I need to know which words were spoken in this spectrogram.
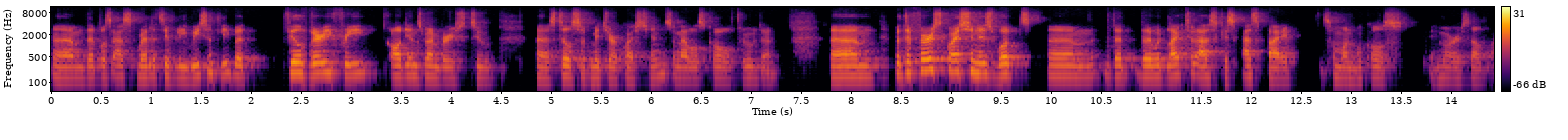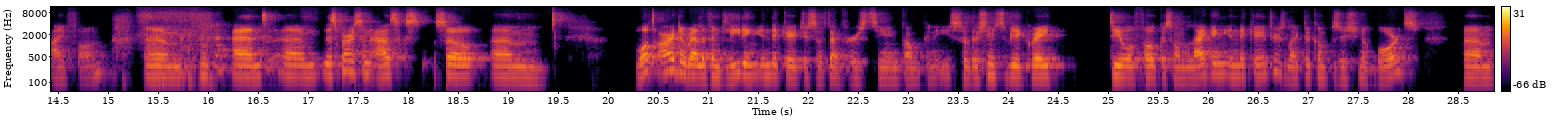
that was asked relatively recently, but feel very free, audience members, to uh, still submit your questions and I will scroll through them. Um, but the first question is what um, that, that I would like to ask is asked by someone who calls him or herself iPhone. Um, and um, this person asks, so um, what are the relevant leading indicators of diversity in companies? So there seems to be a great deal of focus on lagging indicators like the composition of boards. Um,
